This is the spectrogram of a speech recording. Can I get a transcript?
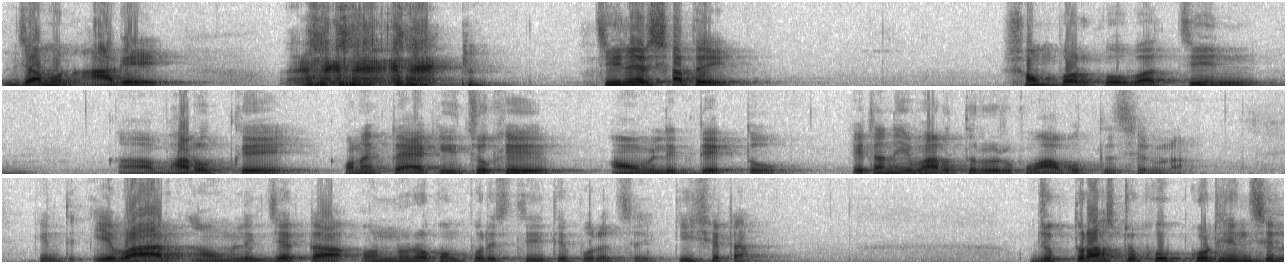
যেমন আগে চীনের সাথে সম্পর্ক বা চীন ভারতকে অনেকটা একই চোখে আওয়ামী লীগ দেখত। এটা নিয়ে ভারতের ওরকম আপত্তি ছিল না। কিন্তু এবার আওয়ামী লীগ যে একটা অন্যরকম পরিস্থিতিতে পড়েছে, কি সেটা? যুক্তরাষ্ট্র খুব কঠিন ছিল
